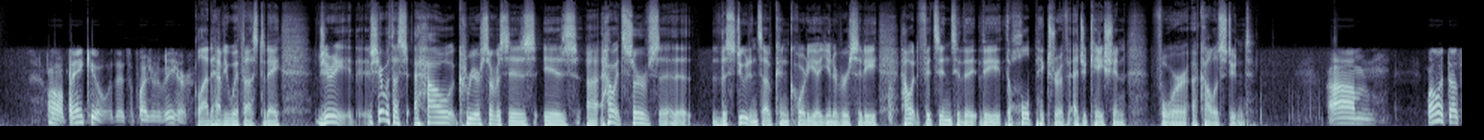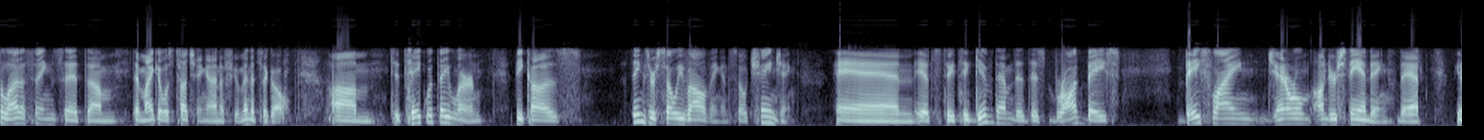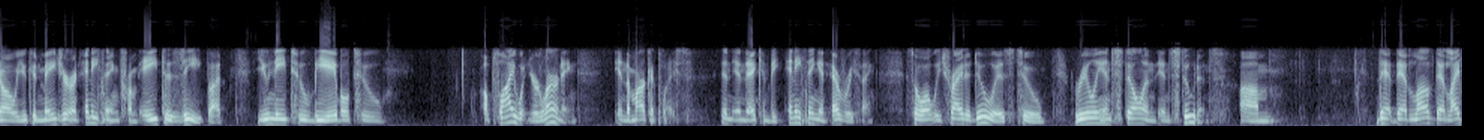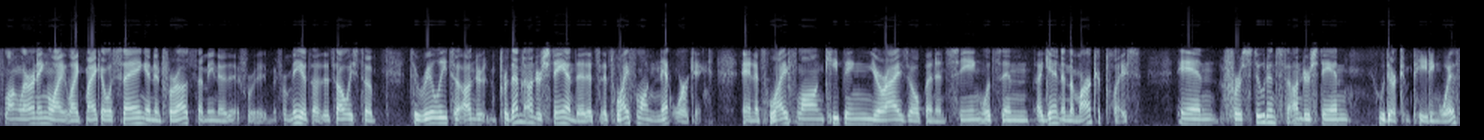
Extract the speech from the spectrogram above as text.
Oh, thank you. It's a pleasure to be here. Glad to have you with us today. Jerry, share with us how Career Services is, uh, how it serves uh, the students of Concordia University, how it fits into the, the, the whole picture of education for a college student. Um, well, it does a lot of things that um, that Micah was touching on a few minutes ago. Um, to take what they learn, because things are so evolving and so changing and it's to, to give them the, this broad base baseline general understanding that you know you can major in anything from A to Z, but you need to be able to apply what you're learning in the marketplace, and, and that can be anything and everything. So what we try to do is to really instill in, in students um, that that love, that lifelong learning, like like Micah was saying, and then for us, I mean, uh, for for me, it's uh, it's always to to really to under for them to understand that it's it's lifelong networking, and it's lifelong keeping your eyes open and seeing what's in again in the marketplace, and for students to understand who they're competing with.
